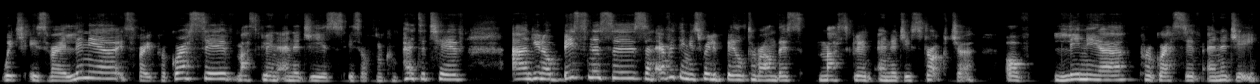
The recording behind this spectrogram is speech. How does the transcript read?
which is very linear it's very progressive masculine energy is, is often competitive. And you know businesses and everything is really built around this masculine energy structure of linear progressive energy.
